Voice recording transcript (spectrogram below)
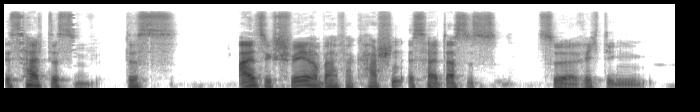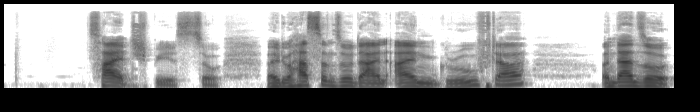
ist halt das, das einzig Schwere bei Percussion ist halt, dass es zur richtigen Zeit spielst. So. Weil du hast dann so deinen einen Groove da und dann so,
